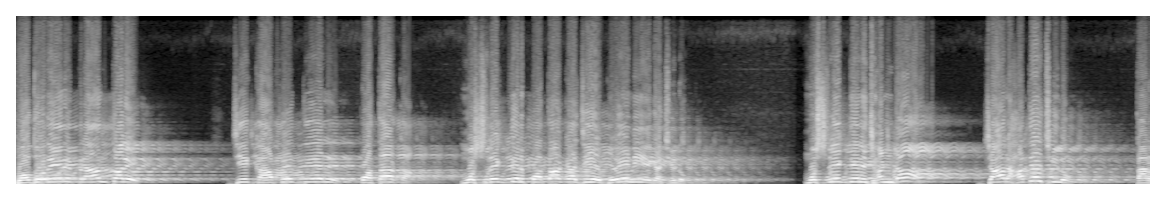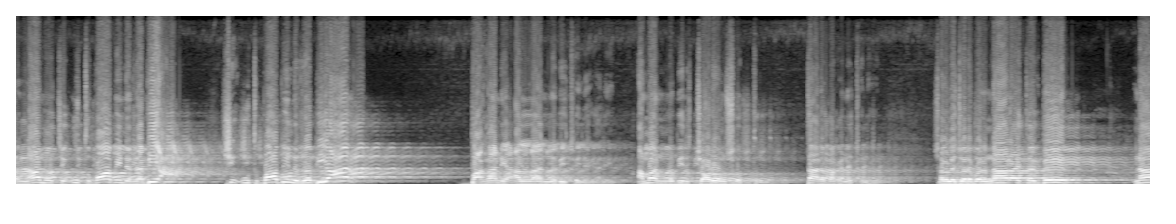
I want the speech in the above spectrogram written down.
বদরের প্রান্তরে যে কাফেরদের পতাকা, মোশরেকদের পতাকা যে বয়ে নিয়ে গেছিল, মোশরেকদের ঝান্ডা যার হাতে ছিল, তার নাম হচ্ছে উতবা বিন রবিয়া। সে উতবা বিন রবিয়ার বাগানে আল্লাহ নবী চলে গেলেন। আমার নবীর চরম শত্রু, তার বাগানে চলে গেল সকলে জোরে বলে না রায় তকবীর না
